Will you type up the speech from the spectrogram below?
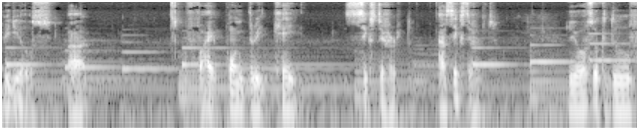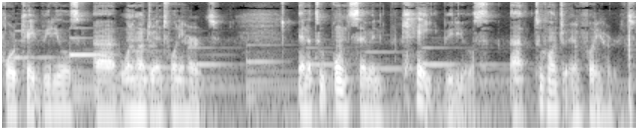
videos at 5.3K 60 hertz at 60 hertz. You also could do 4K videos at 120 hertz and a 2.7K videos at 240 hertz.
